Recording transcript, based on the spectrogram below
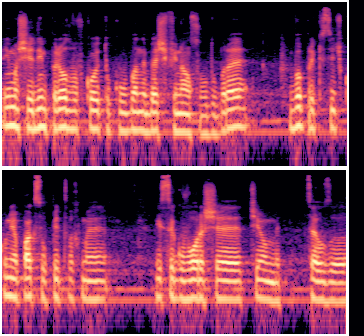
Имаше един период, в който клуба не беше финансово добре. Въпреки всичко, ние пак се опитвахме и се говореше, че имаме цел за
